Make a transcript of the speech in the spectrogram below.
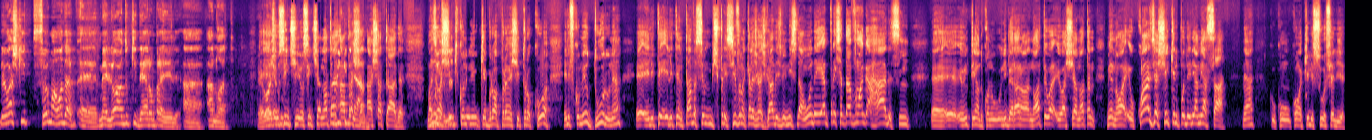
eu acho que foi uma onda é, melhor do que deram para ele, a, a nota. É, lógico eu senti, eu senti a nota achatada. Mas eu Muito, achei né? que quando ele quebrou a prancha e trocou, ele ficou meio duro, né? É, ele, te- ele tentava ser expressivo naquelas rasgadas no início da onda e a prancha dava uma agarrada, assim. É, é, eu entendo, quando liberaram a nota, eu, eu achei a nota menor. Eu quase achei que ele poderia ameaçar, né? Com, com, com aquele surf ali.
